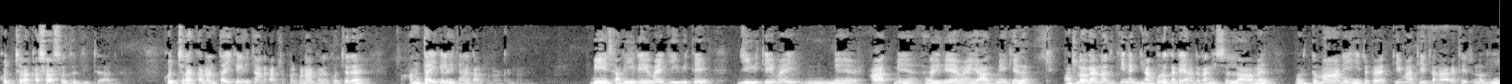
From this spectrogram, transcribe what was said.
කොච්චරක් අසාසත දිට්ඨියට අදිනවද? කොච්චරක් අනන්තයි කියලා හිතාන කල්පනා කරන කොච්චර අන්තයි කියලා හිතාන කල්පනා කරනවා මේ ශරීරයමයි ජීවිතේ ජීවිතේමයි මේ ආත්මය ශරීරයමයි ආත්මය කියලා පටලවා ගන්නවාද කියන ගැඹුරකට යන්න. නම් ඉස්සල්ලාම වර්තමානයේ හිත පැවැත්වීම අතීතනාගතයට නොගිය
